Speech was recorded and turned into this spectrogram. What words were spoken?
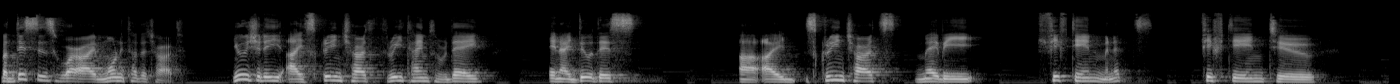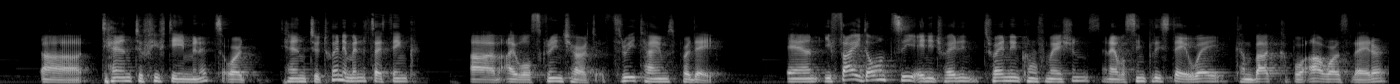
But this is where I monitor the chart. Usually I screen chart three times per day, and I do this. Uh, I screen charts maybe 15 minutes, 15 to uh, 10 to 15 minutes, or 10 to 20 minutes, I think. Um, I will screen chart three times per day. And if I don't see any trading, trading confirmations, and I will simply stay away, come back a couple hours later.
